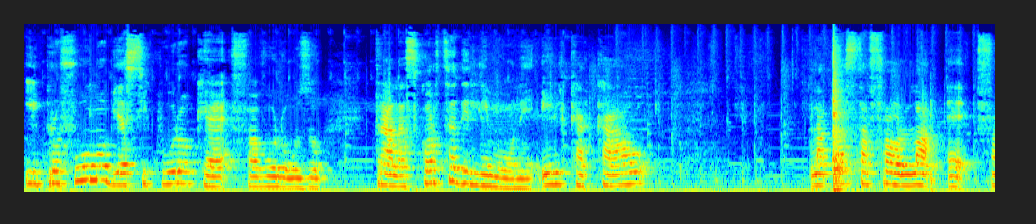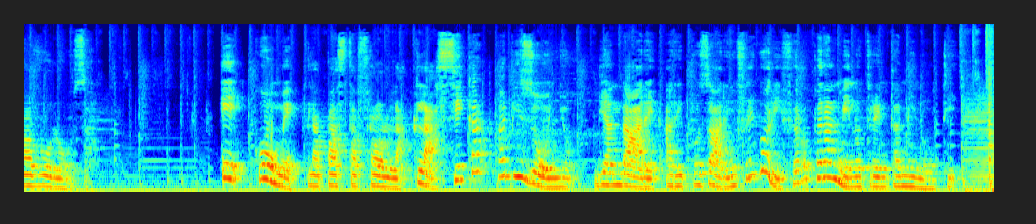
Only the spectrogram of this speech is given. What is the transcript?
Il profumo vi assicuro che è favoloso. Tra la scorza del limone e il cacao la pasta frolla è favolosa e come la pasta frolla classica ha bisogno di andare a riposare in frigorifero per almeno 30 minuti.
